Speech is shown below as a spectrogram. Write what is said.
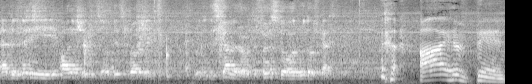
at the very origins of this project with the discoverer of the first door, Rudolf Gantenbrink. I have been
